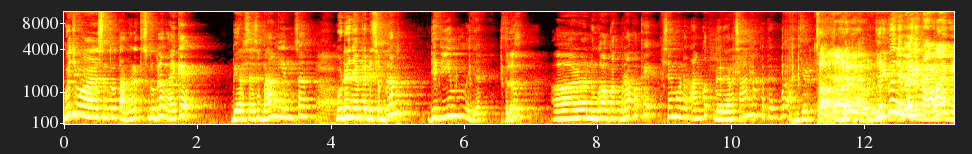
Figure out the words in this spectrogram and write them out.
gue cuma sentuh tangannya terus gue bilang ayo kek biar saya seberangin set gue udah nyampe di seberang dia diem aja. Terus? Terus? "Eh, nunggu angkot berapa kek saya mau naik angkot dari arah sana katanya gue anjir jadi gue nyebrangin orang lagi.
